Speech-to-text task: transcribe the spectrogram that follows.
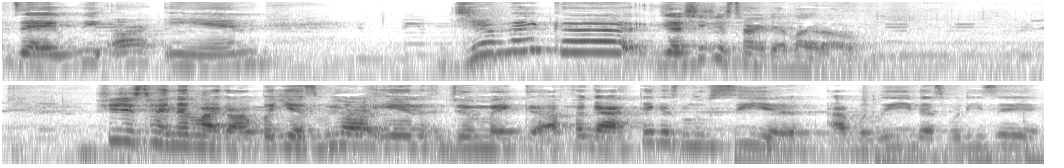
Today we are in Jamaica. Yeah, she just turned that light off. She just turned that light off. But yes, we are in Jamaica. I forgot. I think it's Lucia. I believe that's what he said.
